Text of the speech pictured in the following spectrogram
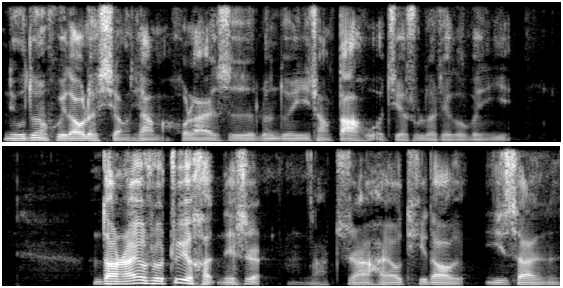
牛顿回到了乡下嘛，后来是伦敦一场大火结束了这个瘟疫。当然，要说最狠的是啊，自然还要提到一三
